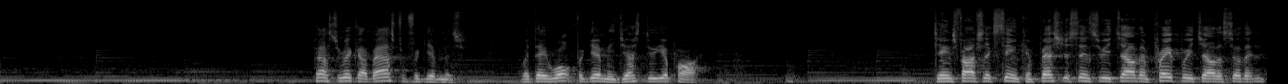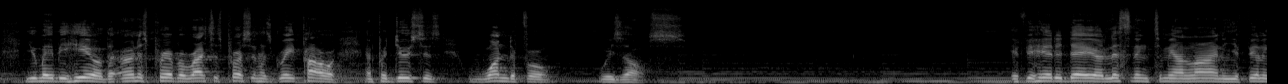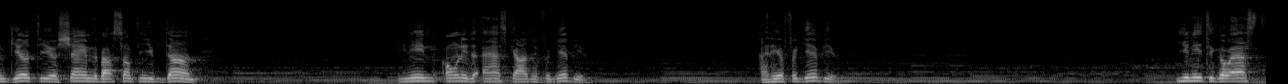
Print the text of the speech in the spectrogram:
Pastor Rick, I've asked for forgiveness but they won't forgive me. Just do your part. James 5:16 confess your sins to each other and pray for each other so that you may be healed. The earnest prayer of a righteous person has great power and produces wonderful results. If you're here today or listening to me online and you're feeling guilty or ashamed about something you've done, you need only to ask God to forgive you. And He'll forgive you. You need to go ask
